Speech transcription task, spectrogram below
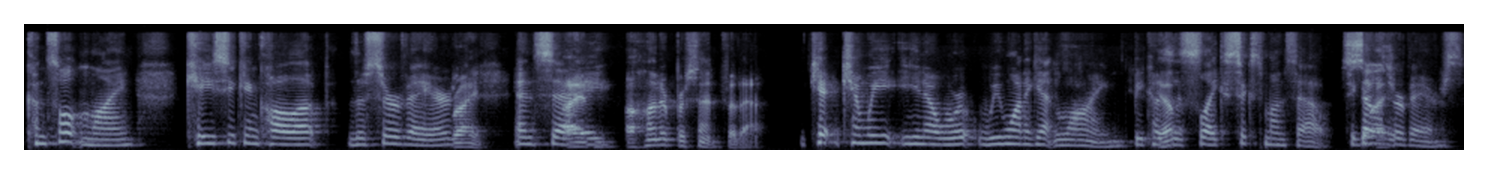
consultant line, Casey can call up the surveyor Right. and say, a hundred percent for that. can, can we, you know, we're, we want to get in line because Yep. it's like six months out to So- get surveyors.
